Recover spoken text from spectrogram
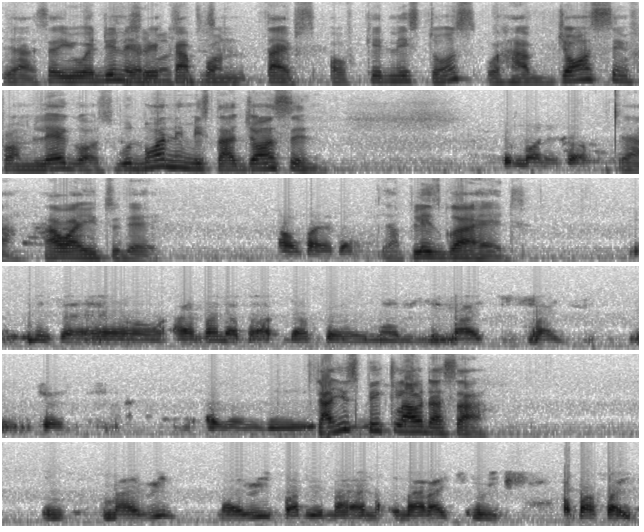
Yeah, so you were doing a That's about recap on types of kidney stones. We have Johnson from Lagos. Good morning, Mr. Johnson. Good morning, sir. Yeah, how are you today? I'm fine, sir. Yeah, please go ahead. Please, uh, uh, I found out that, that uh, my right side chest, as in the Can you speak louder, sir? in my rib, my rib, at the- my, in my right rib, upper side.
